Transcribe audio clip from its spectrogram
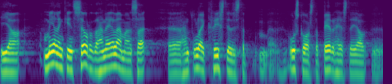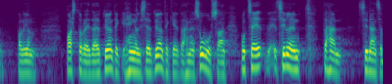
ja mielenkiintoista seurata hänen elämänsä. Äh, hän tulee kristillisestä äh, uskovasta perheestä ja äh, paljon pastoreita ja työntek- hengellisiä työntekijöitä hänen suvussaan, mutta se, ei nyt tähän sinänsä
